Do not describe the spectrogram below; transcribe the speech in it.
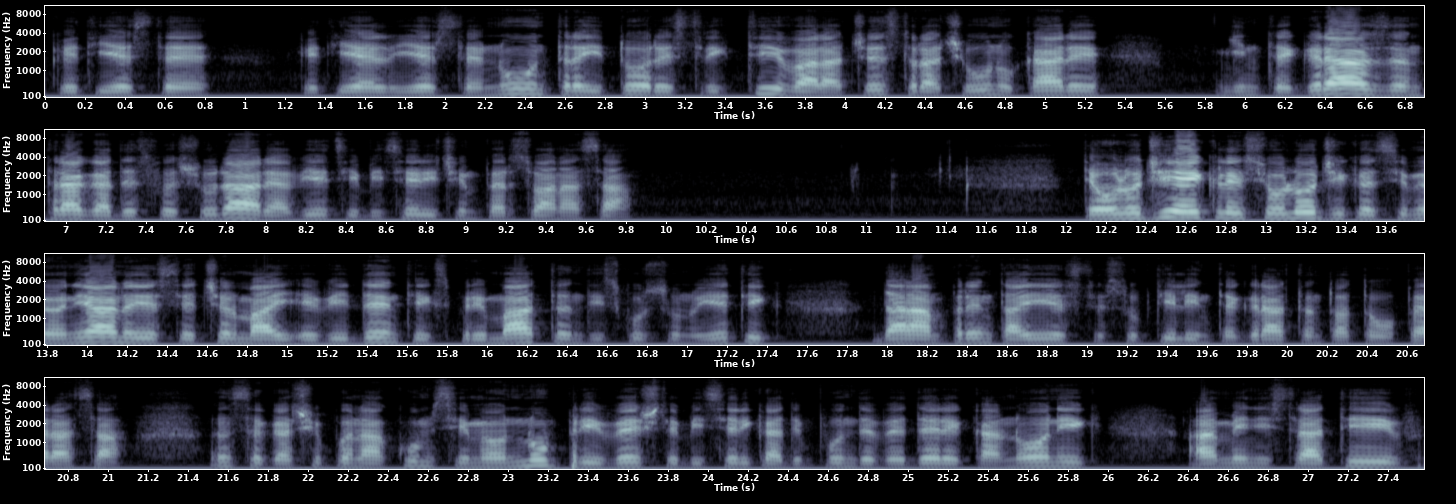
cât este cât el este nu un trăitor restrictiv al acestora, ci unul care integrează întreaga desfășurare a vieții bisericii în persoana sa. Teologia eclesiologică simeoniană este cel mai evident exprimat în discursul unui etic, dar amprenta ei este subtil integrată în toată opera sa. Însă, ca și până acum, Simeon nu privește biserica din punct de vedere canonic, administrativ,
